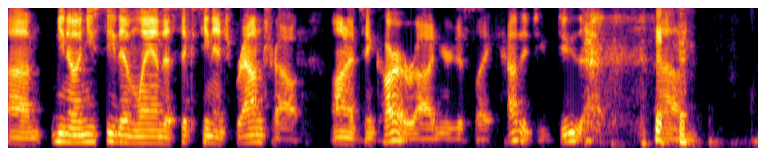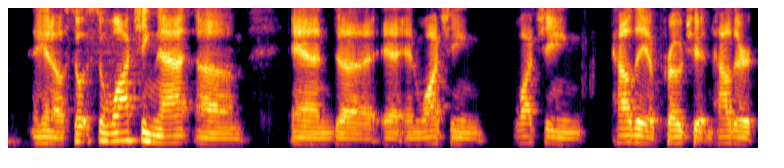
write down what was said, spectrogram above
Um, you know and you see them land a 16 inch brown trout on a Tenkara rod, and you're just like, how did you do that? um, you know, so so watching that um, and uh, and watching watching how they approach it and how they're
